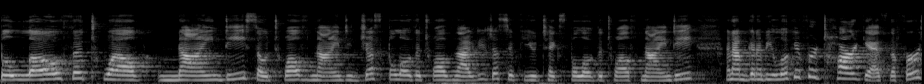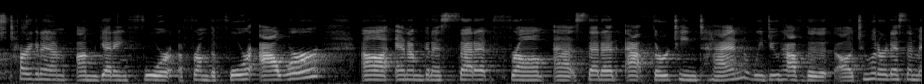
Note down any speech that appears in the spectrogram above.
below the 1290 so 1290 just below the 1290 just a few ticks below the 1290 and i'm going to be looking for targets. The first target i'm, I'm getting for from the four hour uh, and i'm going to set it from uh, set it at 1310 we do have the uh, 200 sma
